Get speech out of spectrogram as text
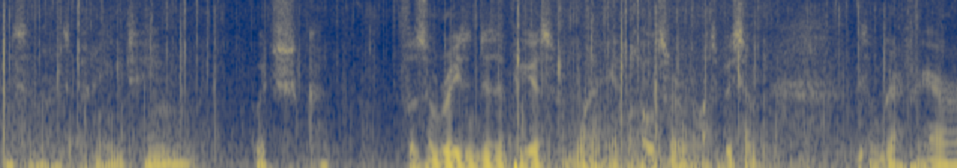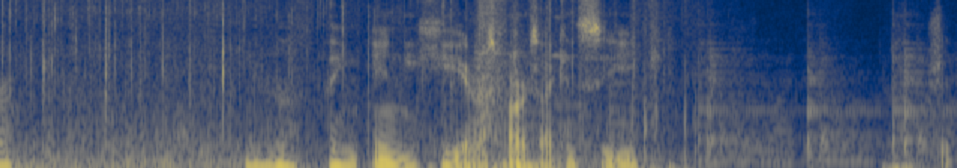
It's a nice painting, which for some reason disappears when I get closer. Must be some some graphic error. Nothing in here as far as I can see. Shit,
